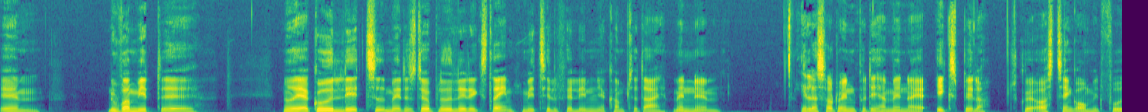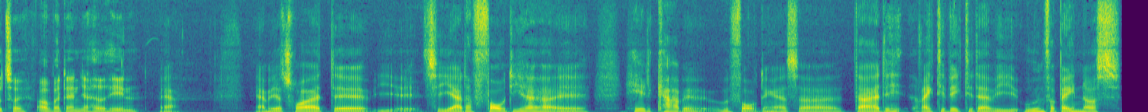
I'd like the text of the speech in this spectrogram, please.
Øhm, nu var mit... Øh, nu har jeg gået lidt tid med det, så det var blevet lidt ekstremt mit tilfælde, inden jeg kom til dig. Men øh, ellers var du inde på det her med, når jeg ikke spiller, skulle jeg også tænke over mit fodtøj, og hvordan jeg havde hælen. Ja. Ja, men jeg tror, at øh, til jer, der får de her øh, hælkappe udfordringer, altså, der er det rigtig vigtigt, at vi uden for banen også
